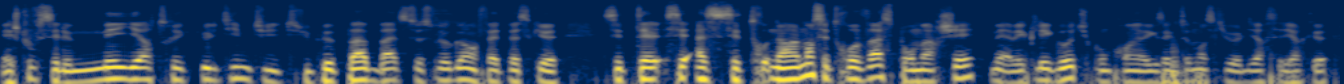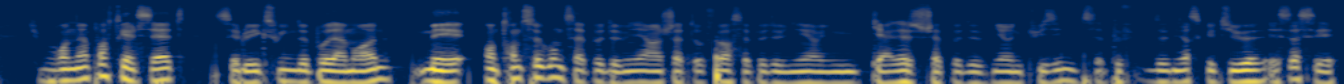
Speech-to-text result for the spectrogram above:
Et je trouve c'est le meilleur truc ultime. Tu, tu peux pas battre ce slogan en fait parce que c'est c'est c'est trop normalement c'est trop vaste pour marcher, mais avec Lego tu comprends exactement ce qu'ils veulent dire. C'est-à-dire que tu peux prendre n'importe quel set, c'est le X-wing de Poe Dameron, mais en 30 secondes ça peut devenir un château fort, ça peut devenir une calèche, ça peut devenir une cuisine, ça peut devenir ce que tu veux. Et ça c'est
